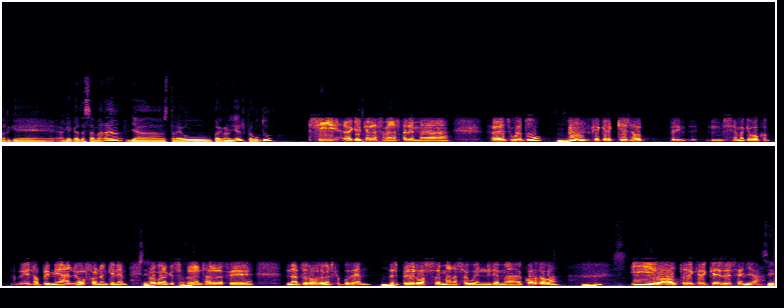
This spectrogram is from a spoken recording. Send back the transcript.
perquè aquest cap de setmana ja estareu per Granollers, pregunto? Sí, aquest cada setmana estarem a, a Jugatú, Mhm. que crec que és el prim, si no m'equivoco, és el primer any o el segon any que anem, Sí. però bueno, que sempre Ahà. ens ha de fer anar tots els events que podem. Mhm. Després, la setmana següent, anirem a Còrdoba, Uh -huh. i l'altra crec que és Essen ja. Sí,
